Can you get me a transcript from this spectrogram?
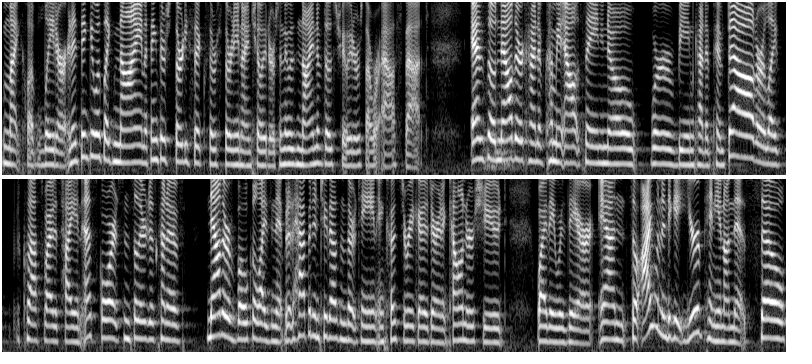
nightclub later. And I think it was like nine, I think there's 36 or 39 cheerleaders. And it was nine of those cheerleaders that were asked that. And so now they're kind of coming out saying, you know, we're being kind of pimped out or like classified as high end escorts. And so they're just kind of, now they're vocalizing it. But it happened in 2013 in Costa Rica during a calendar shoot while they were there. And so I wanted to get your opinion on this. So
